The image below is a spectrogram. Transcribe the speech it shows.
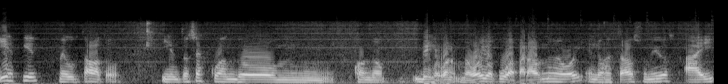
Y es bien, me gustaba todo. Y entonces cuando, mm, cuando dije, bueno, me voy de Cuba, ¿para dónde me voy? En los Estados Unidos hay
